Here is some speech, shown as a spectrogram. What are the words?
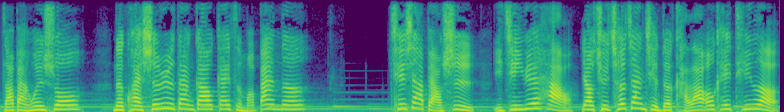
早坂问说：“那块生日蛋糕该怎么办呢？”千夏表示已经约好要去车站前的卡拉 OK 厅了。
